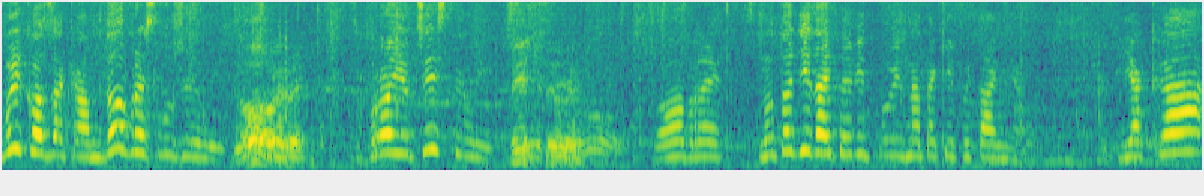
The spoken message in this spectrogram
Ви козакам добре служили? Добре. Зброю чистили? Чистили. Добре. Ну тоді дайте відповідь на такі питання. Яка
